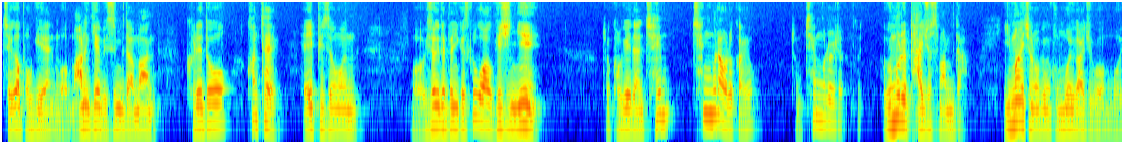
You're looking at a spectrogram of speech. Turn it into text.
제가 보기엔 뭐 많은 기업이 있습니다만 그래도 컨택, AP성은 뭐 이성희 대표님께서 끌고 가고 계시니 좀 거기에 대한 채, 책무라 그럴까요? 좀 채무를 좀 의무를 다해 주셨으면 합니다. 22,500원 공모해 가지고 뭐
